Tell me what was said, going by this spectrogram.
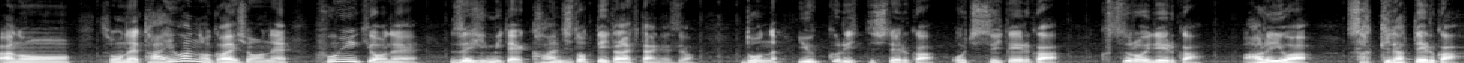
あのそのね台湾の外相のね雰囲気をね是非見て感じ取っていただきたいんですよ。どんなゆっくりしているか落ち着いているかくつろいでいるかあるいは殺気立っているか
